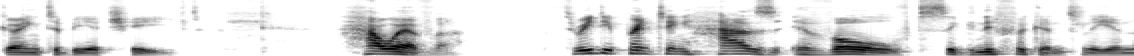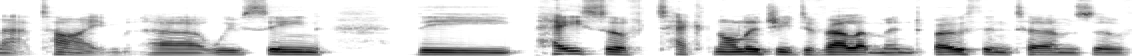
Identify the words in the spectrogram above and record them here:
going to be achieved. However, 3D printing has evolved significantly in that time. Uh, we've seen the pace of technology development, both in terms of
